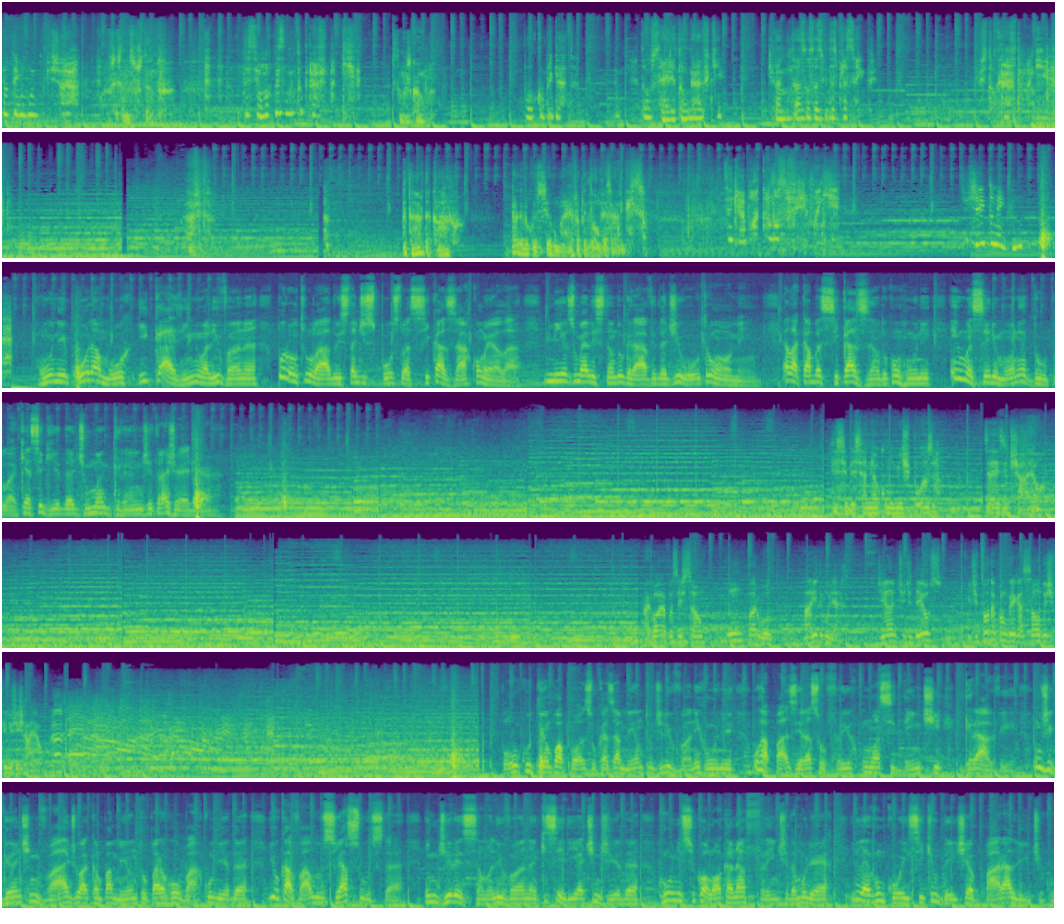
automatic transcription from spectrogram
Eu tenho muito que chorar. Você está me assustando. Aconteceu uma coisa muito grave aqui. Está mais calma. Pouco obrigada. É tão séria, tão grave que, que vai mudar as nossas vidas pra sempre. Eu estou grávida, Maqui. Grávida. É tarde, é claro. Ela deve conhecer alguma erva para interromper essa gravidez. Você quer abortar nosso filho, Maqui? De jeito nenhum. Rune, por amor e carinho a Livana, por outro lado, está disposto a se casar com ela, mesmo ela estando grávida de outro homem. Ela acaba se casando com Rune em uma cerimônia dupla que é seguida de uma grande tragédia. Receber esse anel como minha esposa, Zez e Israel. Agora vocês são um para o outro, marido e mulher, diante de Deus e de toda a congregação dos filhos de Israel. Pouco tempo após o casamento de Livana e Rune, o rapaz irá sofrer um acidente grave. Um gigante invade o acampamento para roubar comida e o cavalo se assusta. Em direção a Livana, que seria atingida, Rune se coloca na frente da mulher e leva um coice que o deixa paralítico.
